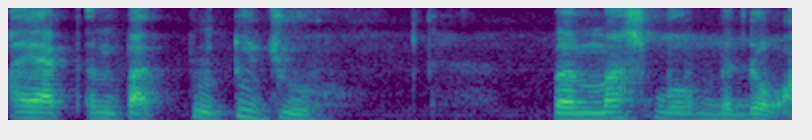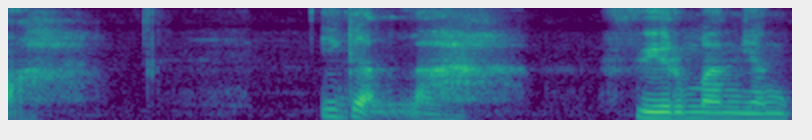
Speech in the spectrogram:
Ayat 47 Pemazmur berdoa Ingatlah firman yang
